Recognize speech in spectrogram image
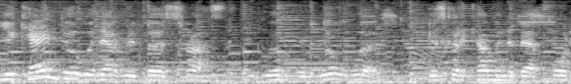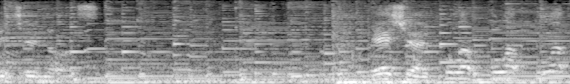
you can do it without reverse thrust. It will, it will work. Just got to come in about 42 knots. Airsho. Pull up, pull up, pull up.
